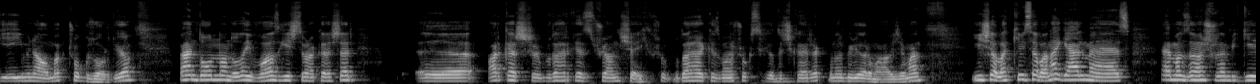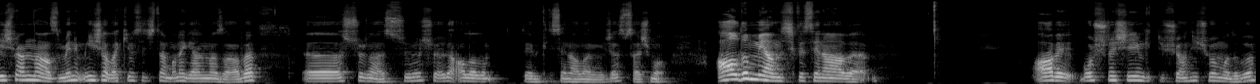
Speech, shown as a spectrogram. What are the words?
eğimini almak çok zor diyor ben de ondan dolayı vazgeçtim arkadaşlar ee, arkadaşlar burada herkes şu an şey şu, burada herkes bana çok sıkıntı çıkaracak bunu biliyorum abicim ben. İnşallah kimse bana gelmez. Hemen zaman şuradan bir gelişmem lazım benim. İnşallah kimse cidden bana gelmez abi. Ee, şuradan şunu şöyle alalım. Tabii ki seni alamayacağız. Saçma. Aldım mı yanlışlıkla seni abi? Abi boşuna şeyim gitti şu an. Hiç olmadı bu.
